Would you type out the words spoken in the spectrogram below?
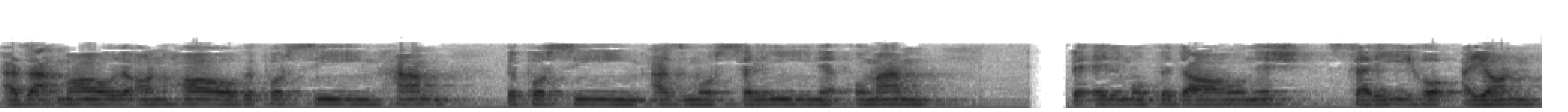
از اعمال آنها بپرسیم هم بپرسیم از مرسلین امم به علم و به دانش صریح و عیان.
